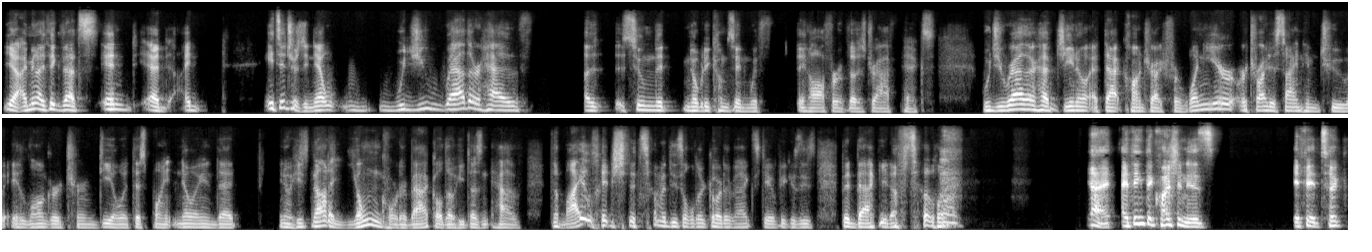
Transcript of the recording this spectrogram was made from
yeah, I mean, I think that's and and I it's interesting. Now, would you rather have uh, assume that nobody comes in with an offer of those draft picks? Would you rather have Geno at that contract for one year or try to sign him to a longer term deal at this point, knowing that you know he's not a young quarterback, although he doesn't have the mileage that some of these older quarterbacks do because he's been backing up so long. Yeah, I think the question is if it took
